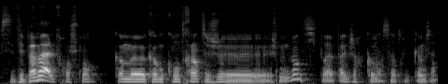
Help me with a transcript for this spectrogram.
c'était pas mal, franchement, comme, euh, comme contrainte. Je, je me demande s'il faudrait pas que je recommence un truc comme ça.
